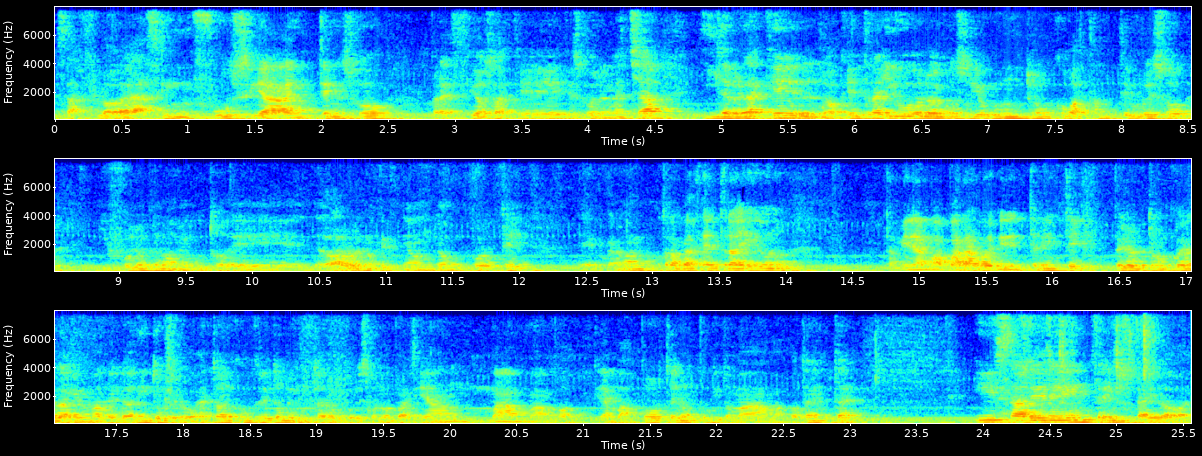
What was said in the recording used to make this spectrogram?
Esas flores así fusia, intenso, preciosas que, suelen echar, y la verdad es que lo que he traído lo he conseguido con un tronco bastante grueso y fue lo que más me gustó de, de los árboles, ¿no? que tenía un, un porte, eh, otras veces he traído, ¿no? También era más parado evidentemente, pero el tronco era también más delgadito, pero estos en concreto me gustaron por eso, ¿no? Parecían más, más, más porte, ¿no? Un poquito más, más potentes. Y salen en 32 euros.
